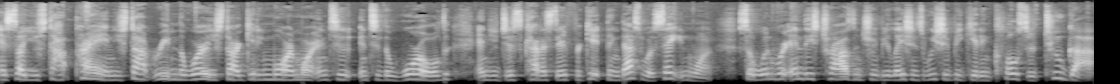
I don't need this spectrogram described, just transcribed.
And so you stop praying, you stop reading the word, you start getting more and more into into the world, and you just kind of say forget thing. That's what Satan wants. So when we're in these trials and tribulations, we should be getting closer to God.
